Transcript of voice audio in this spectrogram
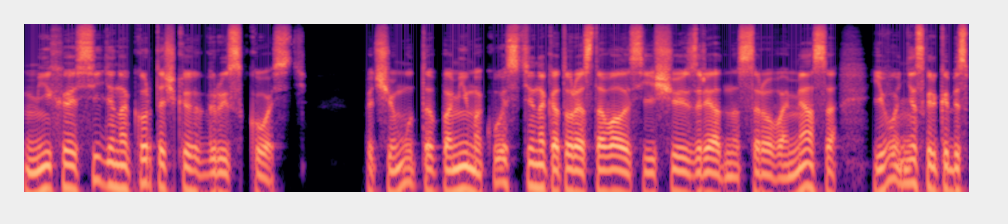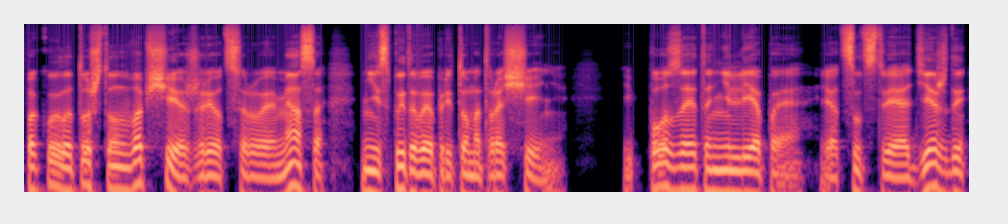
Миха, сидя на корточках, грыз кость. Почему-то, помимо кости, на которой оставалось еще изрядно сырого мяса, его несколько беспокоило то, что он вообще жрет сырое мясо, не испытывая при том отвращения. И поза эта нелепая, и отсутствие одежды,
